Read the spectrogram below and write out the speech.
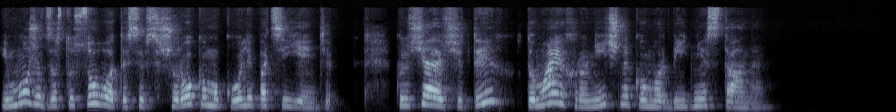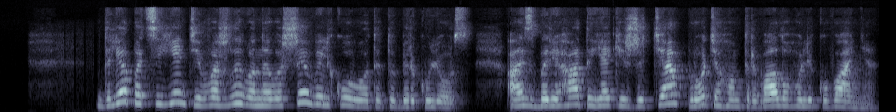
і можуть застосовуватися в широкому колі пацієнтів, включаючи тих, хто має хронічні коморбідні стани. Для пацієнтів важливо не лише виліковувати туберкульоз, а й зберігати якість життя протягом тривалого лікування.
